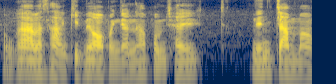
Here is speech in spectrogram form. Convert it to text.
ผมก็อ่านภาษาอังกฤษไม่ออกเหมือนกันนะครับ ผมใช้เน้นจำเอา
